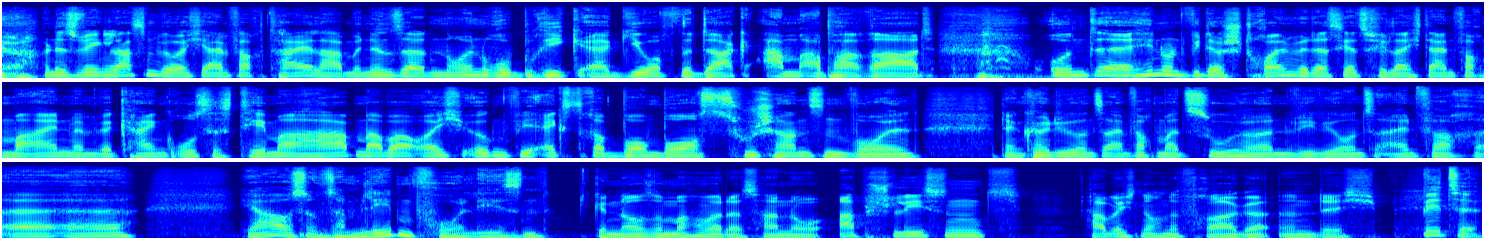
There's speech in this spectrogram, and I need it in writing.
Und deswegen lassen wir euch einfach teilhaben in unserer neuen Rubrik äh, Gear of the Dark am Apparat. Und äh, hin und wieder streuen wir das jetzt vielleicht einfach mal ein, wenn wir kein großes Thema haben, aber euch irgendwie extra Bonbons zuschanzen wollen, dann könnt ihr uns einfach mal zuhören, wie wir uns einfach äh, äh, ja aus unserem Leben vorlesen. Genauso machen wir das, Hanno. Abschließend habe ich noch eine Frage an dich. Bitte.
